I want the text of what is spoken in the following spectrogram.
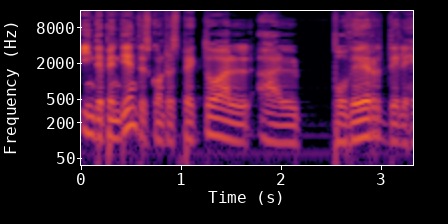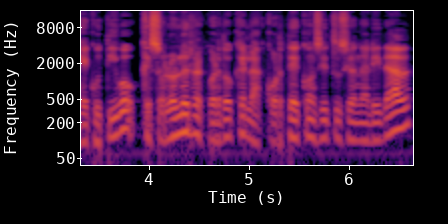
independientes con respecto al, al, poder del Ejecutivo, que solo les recuerdo que la Corte de Constitucionalidad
